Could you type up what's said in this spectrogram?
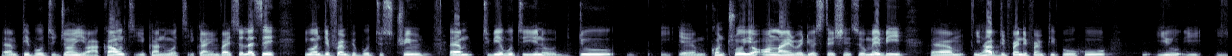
um, people to join your account you can what? You can invite. So let's say you want different people to stream um to be able to you know do um, control your online radio station. So maybe um, you have different different people who you, you,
